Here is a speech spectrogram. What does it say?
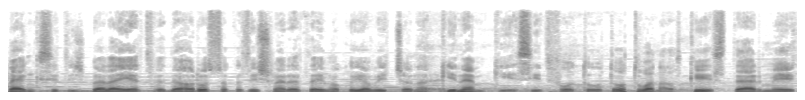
Banksit is beleértve, de ha rosszak az ismereteim, akkor javítsanak ki, nem készít fotót. Ott van a késztermék,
